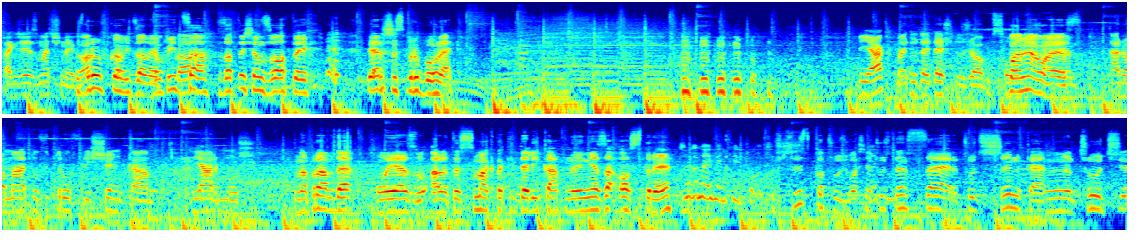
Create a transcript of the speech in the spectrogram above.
Także smacznego. zdrówko widzowie, Zdrówko. pizza za 1000 zł, pierwszy spróbunek. Jak? Mamy tutaj też dużo Wspaniała połączenia jest. aromatów, trufli, szynka, jarmuż. Naprawdę, o Jezu, ale to jest smak taki delikatny, nie za ostry. Czego najwięcej czuć? Wszystko czuć, właśnie czuć ten ser, czuć szynkę, mm, czuć, e,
